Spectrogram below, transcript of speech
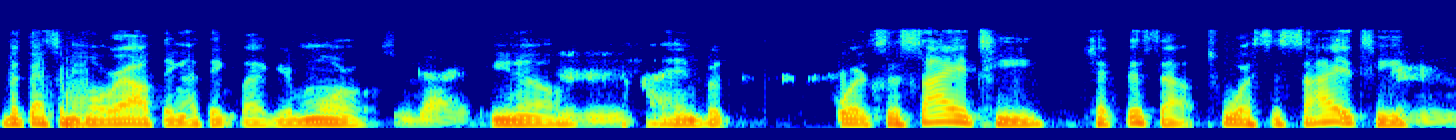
but that's a morale thing. I think like your morals, right? You know, mm-hmm. and but for society, check this out. Towards society, mm-hmm.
